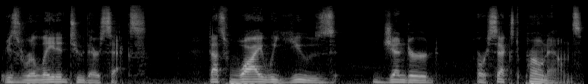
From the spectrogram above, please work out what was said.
is related to their sex. That's why we use gendered or sexed pronouns.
